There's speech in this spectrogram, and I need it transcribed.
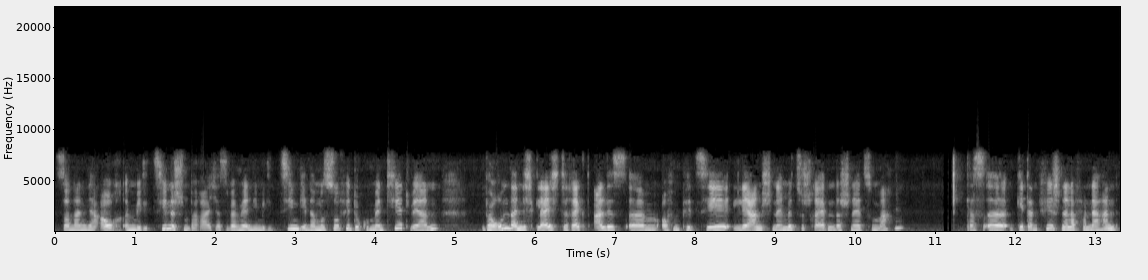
sondern ja auch im medizinischen Bereich. Also wenn wir in die Medizin gehen, da muss so viel dokumentiert werden. Warum dann nicht gleich direkt alles ähm, auf dem PC lernen, schnell mitzuschreiben, das schnell zu machen? Das äh, geht dann viel schneller von der Hand.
